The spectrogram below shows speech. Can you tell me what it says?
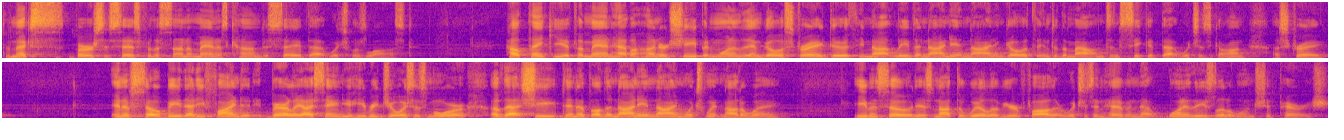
The next verse it says, For the Son of Man has come to save that which was lost. How think ye, if a man have a hundred sheep and one of them go astray, doeth he not leave the ninety and nine and goeth into the mountains and seeketh that which is gone astray? And if so be that he find it, verily I say unto you, he rejoices more of that sheep than of the ninety and nine which went not away. Even so, it is not the will of your Father which is in heaven that one of these little ones should perish.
